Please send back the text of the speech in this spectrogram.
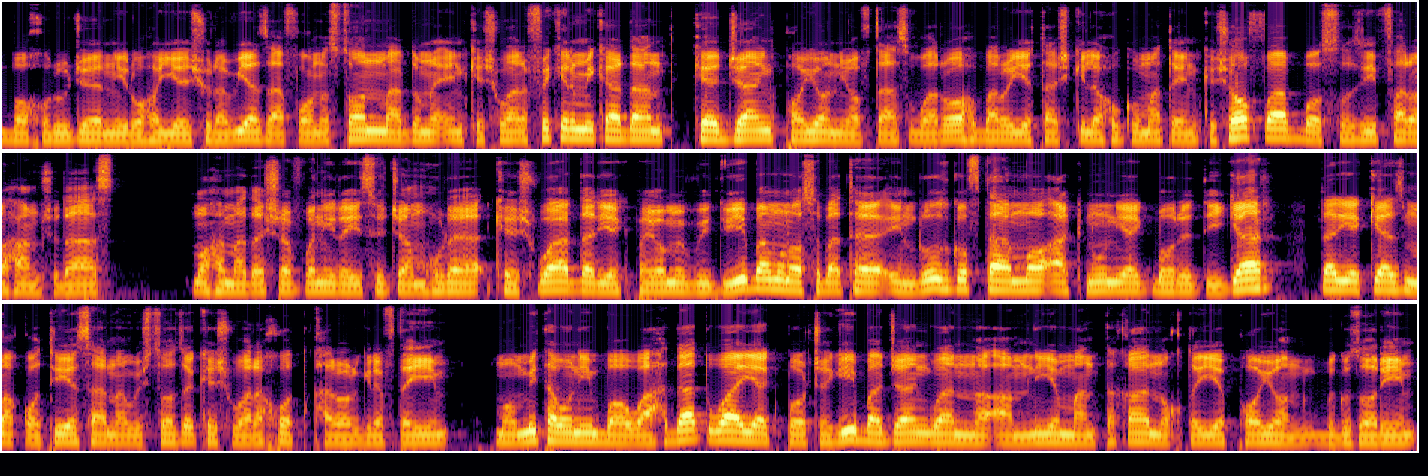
با خروج نیروهای شوروی از افغانستان مردم این کشور فکر می کردند که جنگ پایان یافته است و راه برای تشکیل حکومت انکشاف و بازسازی فراهم شده است. محمد اشرف غنی رئیس جمهور کشور در یک پیام ویدیویی به مناسبت این روز گفته ما اکنون یک بار دیگر در یکی از مقاطع سرنوشت کشور خود قرار گرفته ایم. ما می توانیم با وحدت و یک پارچگی به جنگ و ناامنی منطقه نقطه پایان بگذاریم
